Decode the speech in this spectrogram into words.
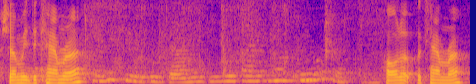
Show me the camera. Maybe if you were a good girl, maybe you were buying one for yours. Hold up the camera.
